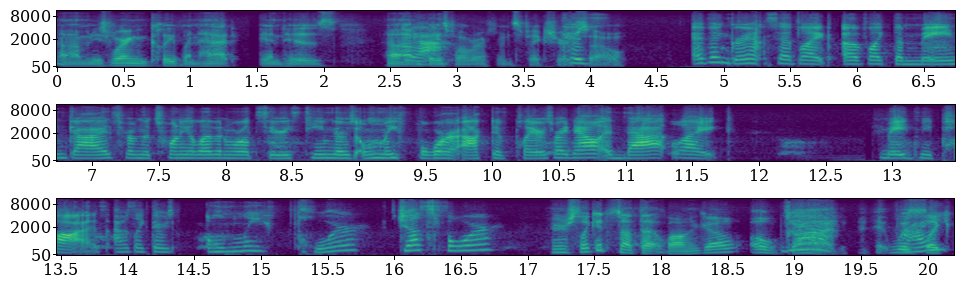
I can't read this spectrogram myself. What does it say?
um, and he's wearing a Cleveland hat in his um, Yeah. baseball reference picture. So Evan Grant said like of like the main guys from the 2011 World Series team, there's only four active players right now, and that like made me pause. I was like, "There's only four? Just four? you're just like it's not that long ago. Oh Yeah, God, it was right? like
